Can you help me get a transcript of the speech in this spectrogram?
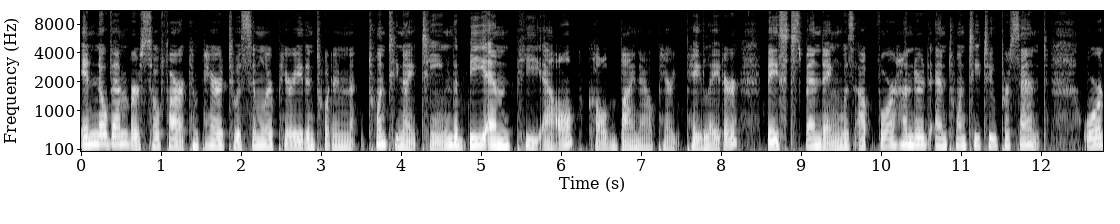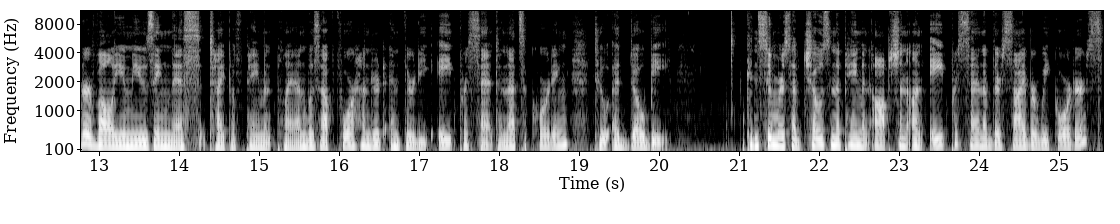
In November so far, compared to a similar period in 2019, the BNPL, called Buy Now Pay, Pay Later, based spending was up 422%. Order volume using this type of payment plan was up 438%, and that's according to Adobe. Consumers have chosen the payment option on 8% of their Cyber Week orders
